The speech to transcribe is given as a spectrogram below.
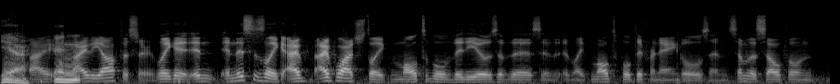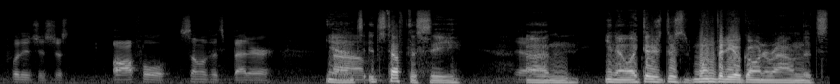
Yeah, by, and... by the officer. Like, and and this is like I've I've watched like multiple videos of this and, and like multiple different angles, and some of the cell phone footage is just awful. Some of it's better. Yeah, um, it's, it's tough to see. Yeah. Um, you know, like there's there's one video going around that's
